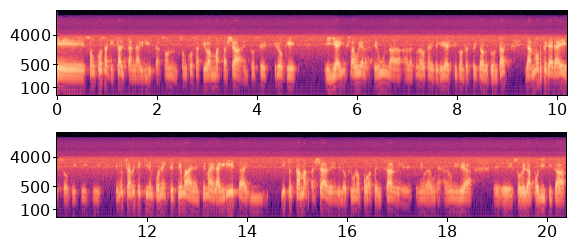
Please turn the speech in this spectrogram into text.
eh, son cosas que saltan la grieta, son, son cosas que van más allá. Entonces creo que, y ahí ya voy a la segunda, a la segunda cosa que te quería decir con respecto a lo que preguntás, la atmósfera era eso, que, que, que, muchas veces quieren poner este tema en el tema de la grieta y, esto está más allá de, lo que uno pueda pensar, de tener alguna, alguna idea eh, sobre la política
